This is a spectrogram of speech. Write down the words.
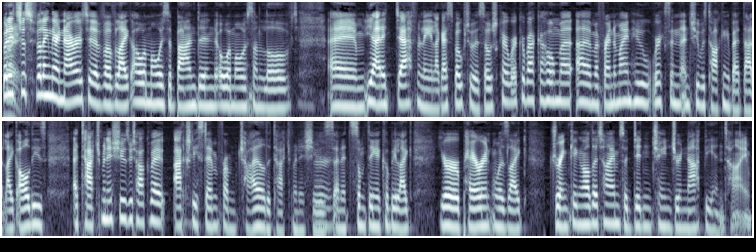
But Right. it's just filling their narrative of like oh i'm always abandoned. Oh i'm always unloved um, yeah, and it definitely like I spoke to a social care worker back at home, uh, um, a friend of mine who works in, and she was talking about that. Like all these attachment issues we talk about actually stem from child attachment issues, Sure. and it's something it could be like your parent was like drinking all the time, so didn't change your nappy in time,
